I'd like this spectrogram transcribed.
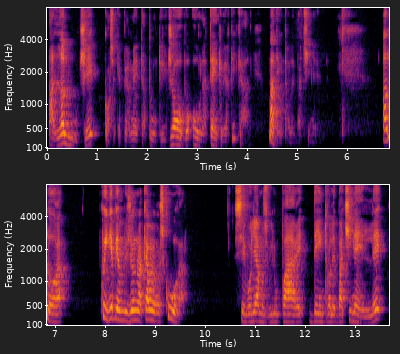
alla luce, cosa che permette appunto il giobo o una tank verticale, ma dentro le bacinelle. Allora, quindi abbiamo bisogno di una camera oscura se vogliamo sviluppare dentro le bacinelle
